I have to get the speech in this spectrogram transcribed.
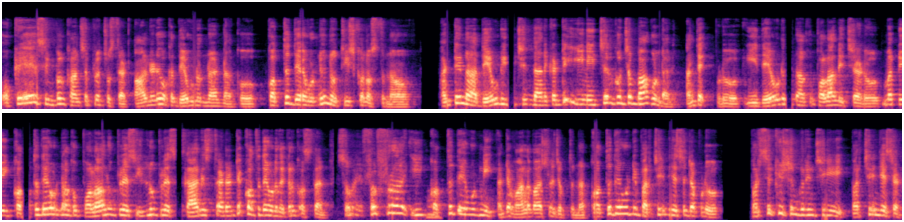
ఒకే సింపుల్ కాన్సెప్ట్లో చూస్తాడు. ఆల్రెడీ ఒక దేవుడు ఉన్నాడు నాకు. కొత్త దేవుడిని నువ్వు తీసుకొని వస్తున్నావు. అంటే నా దేవుడు ఇచ్చిన దానికంటే ఈయన ఇచ్చేది కొంచెం బాగుండాలి. అంతే. ఇప్పుడు ఈ దేవుడు నాకు పొలాలు ఇచ్చాడు. మరి ఈ కొత్త దేవుడు నాకు పొలాలు ప్లస్ ఇల్లు ప్లస్ కార్ ఇస్తాడంటే కొత్త దేవుడి దగ్గరకు వస్తాను. సో ఎఫ్ఎఫ్రా ఈ కొత్త దేవుడిని అంటే వాళ్ళ భాషలో చెప్తున్నా. కొత్త దేవుడిని పరిచయం చేసేటప్పుడు పర్సిక్యూషన్ గురించి పరిచయం చేశాడు.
